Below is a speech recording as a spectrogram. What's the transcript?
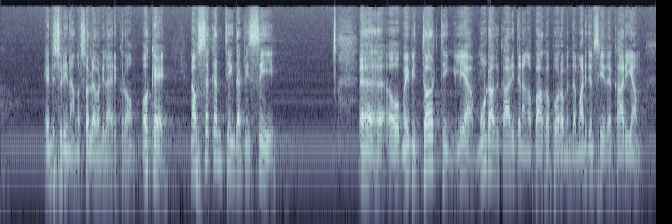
என்று சொல்லி நாங்கள் சொல்ல வேண்டியதாக இருக்கிறோம். Okay now second thing that we see maybe third thing இல்லையா? மூன்றாவது காரியத்தை நாங்கள் பார்க்க போறோம். இந்த மனிதன் செய்த காரியம்.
